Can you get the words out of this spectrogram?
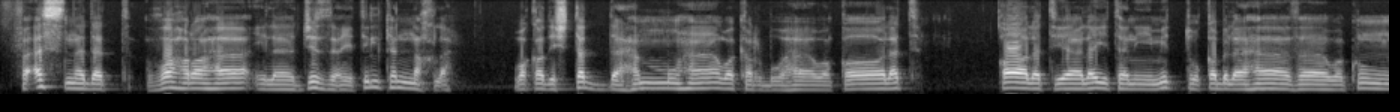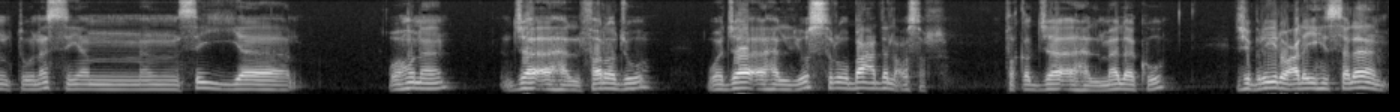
فأسندت ظهرها إلى جذع تلك النخلة. وقد اشتد همها وكربها وقالت قالت يا ليتني مت قبل هذا وكنت نسيا منسيا. وهنا جاءها الفرج وجاءها اليسر بعد العسر. فقد جاءها الملك جبريل عليه السلام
